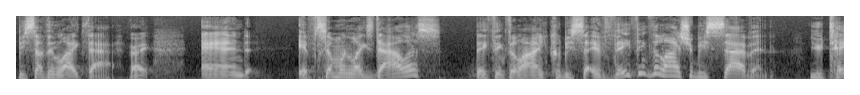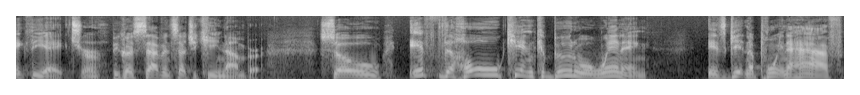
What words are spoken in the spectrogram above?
be something like that, right? And if someone likes Dallas, they think the line could be se- if they think the line should be seven, you take the eight, Sure. because seven's such a key number. So if the whole kit and caboodle of winning is getting a point and a half,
